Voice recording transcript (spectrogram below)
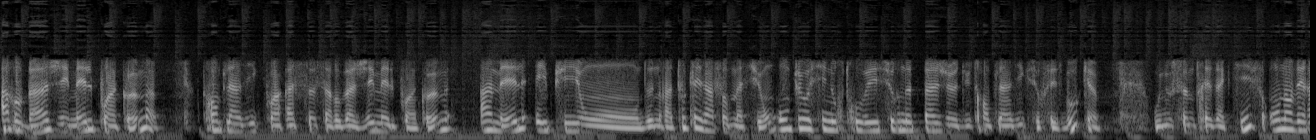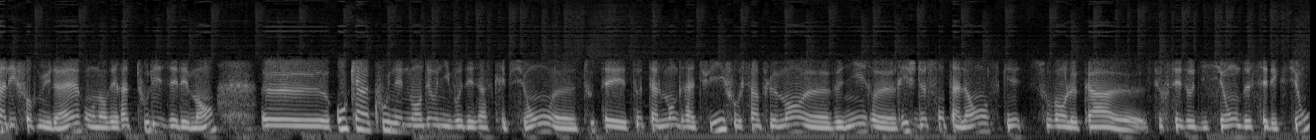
arobase gmail.com tremplinzik.assos.gmail.com un mail et puis on donnera toutes les informations. On peut aussi nous retrouver sur notre page du Tremplin Zik sur Facebook où nous sommes très actifs. On enverra les formulaires, on enverra tous les éléments. Euh, aucun coût n'est demandé au niveau des inscriptions. Euh, tout est totalement gratuit. Il faut simplement euh, venir riche de son talent, ce qui est souvent le cas sur ces auditions de sélection,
